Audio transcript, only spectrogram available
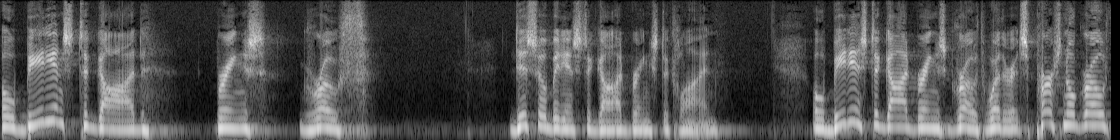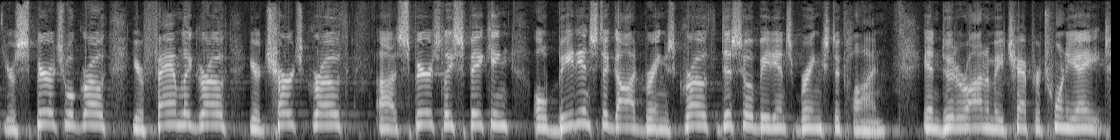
Obedience to God brings growth. Disobedience to God brings decline. Obedience to God brings growth, whether it's personal growth, your spiritual growth, your family growth, your church growth, uh, spiritually speaking. Obedience to God brings growth, disobedience brings decline. In Deuteronomy chapter 28,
